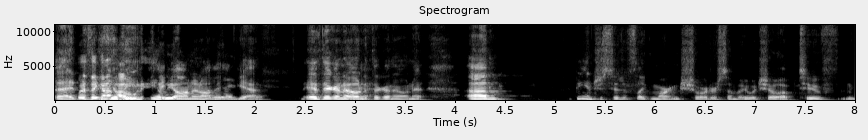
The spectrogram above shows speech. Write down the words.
Uh, But if they're gonna he'll own be, it, he'll be on and on. own it, Yeah, yeah. If they're gonna own Yeah. it, they're gonna own it. Um, I'd be interested if like Martin Short or somebody would show up too, f-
